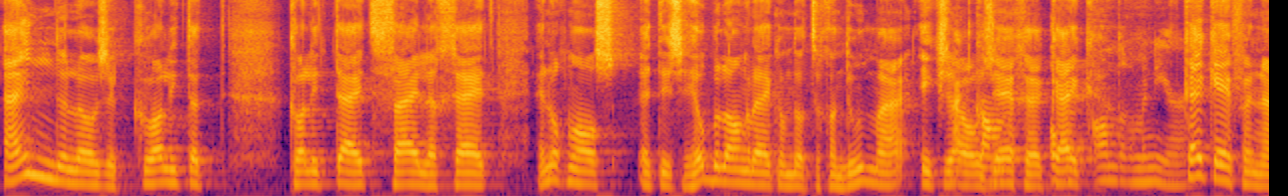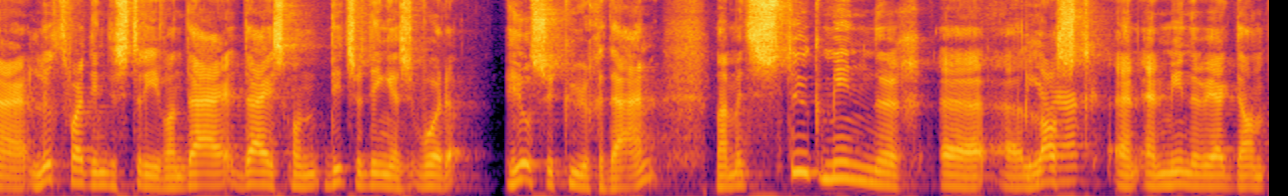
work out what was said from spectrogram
eindeloze kwaliteit, kwaliteit, veiligheid. En nogmaals, het is heel belangrijk om dat te gaan doen. Maar ik zou zeggen, op kijk, een andere manier. Kijk even naar luchtvaartindustrie, want daar, daar is gewoon dit soort dingen worden heel secuur gedaan, maar met een stuk minder eh, eh, last en, en minder werk dan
